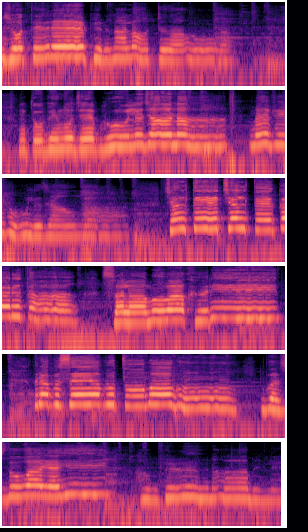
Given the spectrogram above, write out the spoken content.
जो तेरे फिर ना लौट आऊँगा। तू भी मुझे भूल जाना मैं भी भूल जाऊँगा। चलते चलते करता सलाम आखिरी रब से अब तो मांगू बस दुआ यही हम फिर ना मिले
